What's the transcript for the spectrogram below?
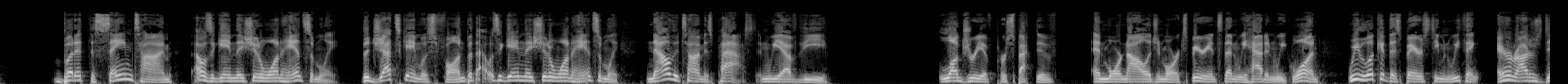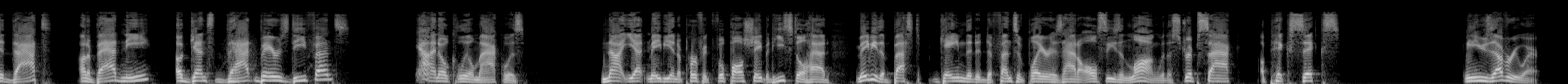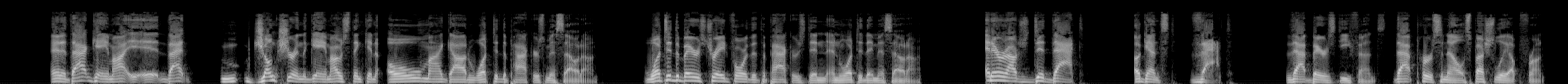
but at the same time, that was a game they should have won handsomely. The Jets game was fun, but that was a game they should have won handsomely. Now the time has passed, and we have the luxury of perspective and more knowledge and more experience than we had in week one. We look at this Bears team and we think Aaron Rodgers did that on a bad knee against that Bears defense. Yeah, I know Khalil Mack was not yet maybe in a perfect football shape, but he still had maybe the best game that a defensive player has had all season long with a strip sack, a pick six. I mean, he was everywhere. And at that game, I it, that juncture in the game, I was thinking, oh my God, what did the Packers miss out on? What did the Bears trade for that the Packers didn't, and what did they miss out on? And Aaron Rodgers did that against that, that Bears defense, that personnel, especially up front.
